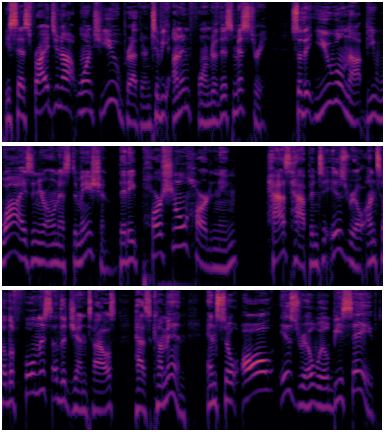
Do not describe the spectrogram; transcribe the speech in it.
He says, For I do not want you, brethren, to be uninformed of this mystery, so that you will not be wise in your own estimation, that a partial hardening has happened to Israel until the fullness of the Gentiles has come in. And so all Israel will be saved,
